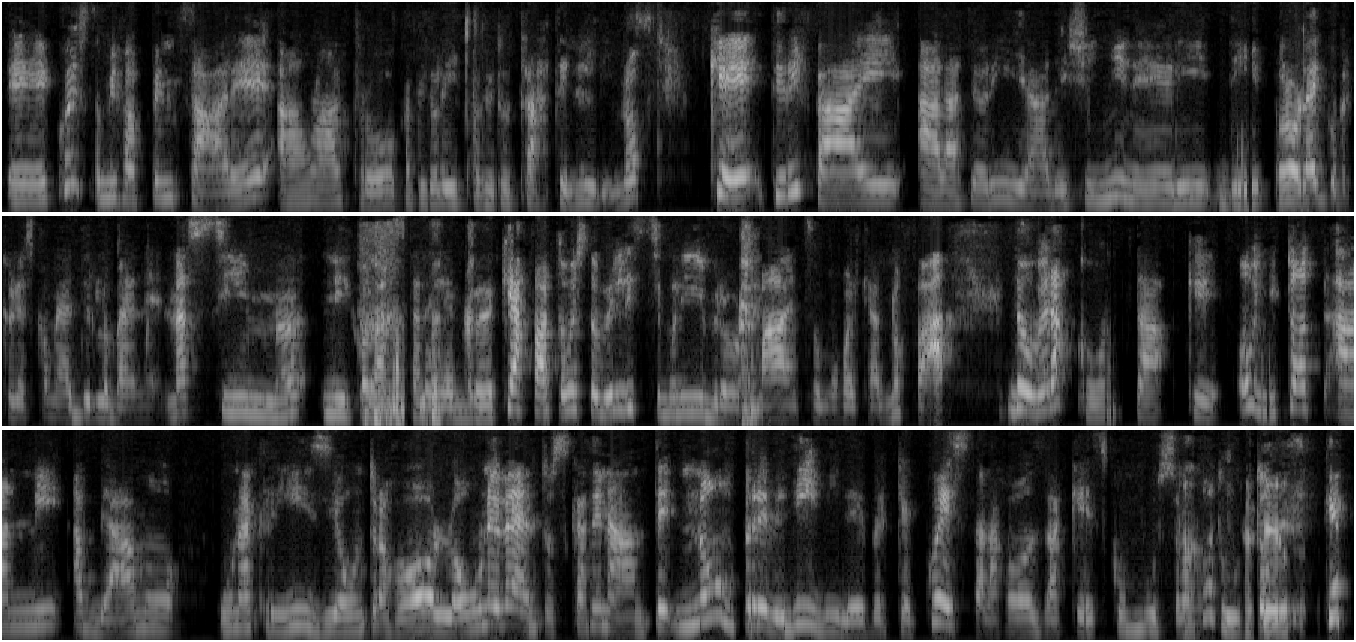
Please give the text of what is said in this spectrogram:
E questo mi fa pensare a un altro capitoletto che tu tratti nel libro, che ti rifai alla teoria dei cigni neri di, lo leggo perché riesco mai a dirlo bene, Nassim Nicholas Taleb, che ha fatto questo bellissimo libro ormai, insomma, qualche anno fa, dove racconta che ogni tot anni abbiamo una crisi o un tracollo un evento scatenante non prevedibile, perché questa è la cosa che scombussola un po' ah, tutto, che,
